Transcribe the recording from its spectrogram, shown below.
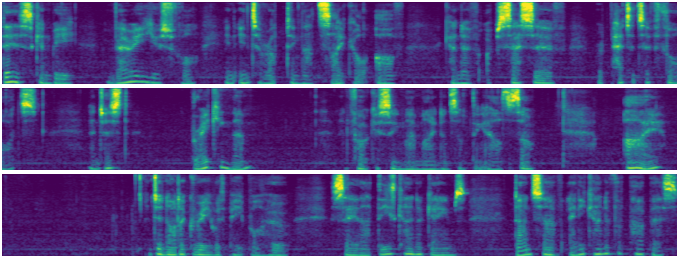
This can be very useful in interrupting that cycle of kind of obsessive, repetitive thoughts and just breaking them and focusing my mind on something else. So, I do not agree with people who say that these kind of games don't serve any kind of a purpose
